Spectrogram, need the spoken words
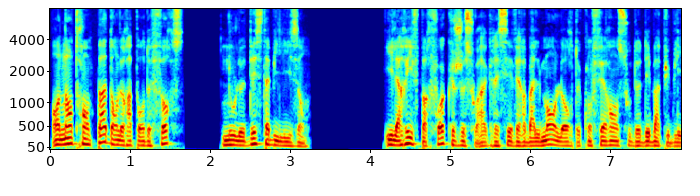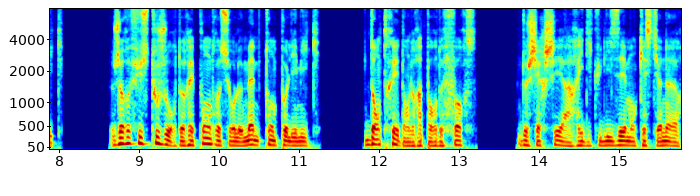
En n'entrant pas dans le rapport de force, nous le déstabilisons. Il arrive parfois que je sois agressé verbalement lors de conférences ou de débats publics. Je refuse toujours de répondre sur le même ton polémique, d'entrer dans le rapport de force, de chercher à ridiculiser mon questionneur,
